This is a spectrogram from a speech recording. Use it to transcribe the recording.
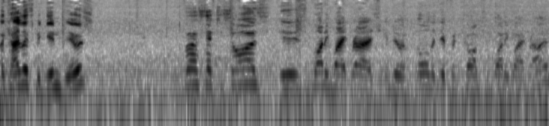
Okay, let's begin viewers. First exercise is body weight rows. You can do all the different types of body weight rows.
